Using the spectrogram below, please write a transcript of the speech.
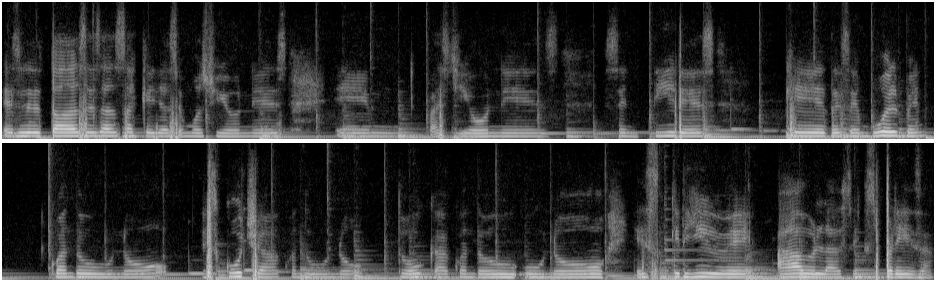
es de todas esas aquellas emociones, em, pasiones, sentires que desenvuelven cuando uno escucha, cuando uno toca, cuando uno escribe, habla, se expresa.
